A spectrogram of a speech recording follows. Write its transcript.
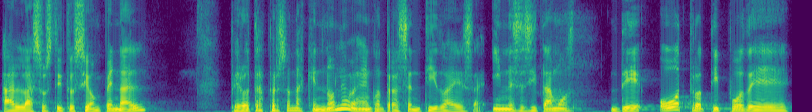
a la sustitución penal, pero otras personas que no le van a encontrar sentido a esa. Y necesitamos de otro tipo de,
